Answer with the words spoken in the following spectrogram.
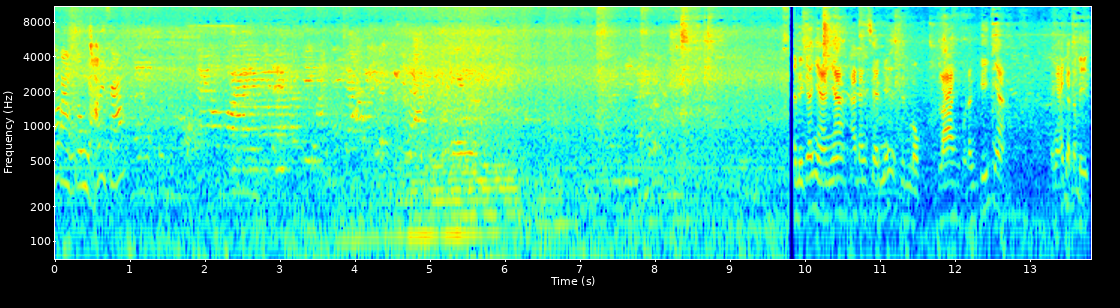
Có ăn con nhỏ thì sao? Tạm biệt cả nhà nha. Ai đang xem nhớ xin một like, một đăng ký nha. Thân ái chào tạm biệt.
